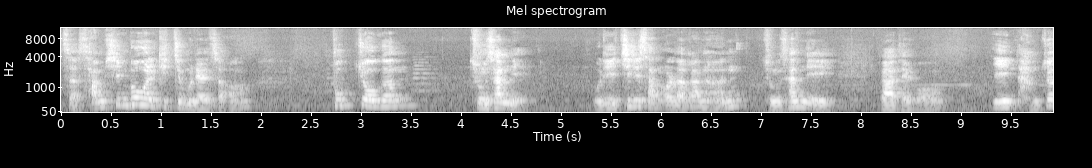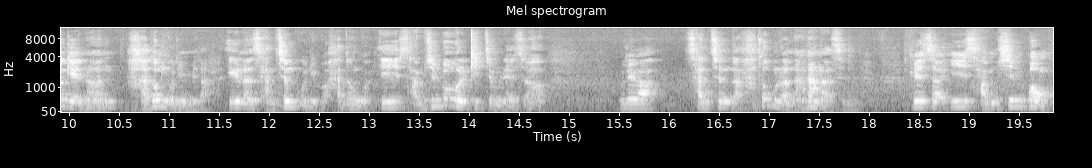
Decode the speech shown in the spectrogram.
자, 삼신봉을 기점으로 해서 북쪽은 중산리 우리 지리산 올라가는 중산리 가 되고 이 남쪽에는 하동군입니다. 이거는 산천군이고 하동군. 이 삼신봉을 기점으로 해서 우리가 산천과 하동군으로 나눠놨습니다. 그래서 이 삼신봉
